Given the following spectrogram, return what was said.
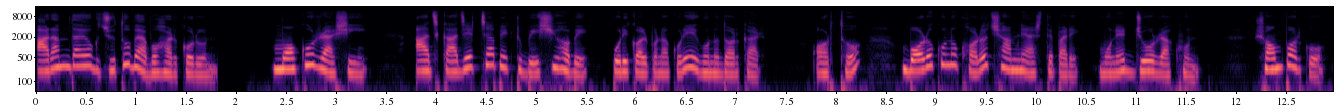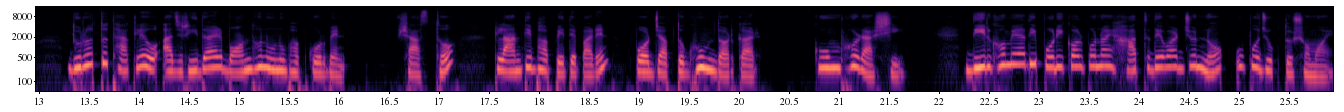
আরামদায়ক জুতো ব্যবহার করুন। মকর রাশি, আজ কাজের চাপ একটু বেশি হবে, পরিকল্পনা করে এগোনো দরকার। অর্থ, বড় কোনো খরচ সামনে আসতে পারে, মনের জোর রাখুন। সম্পর্ক দূরত্ব থাকলেও আজ হৃদয়ের বন্ধন অনুভব করবেন। স্বাস্থ্য ক্লান্তিভাব পেতে পারেন, পর্যাপ্ত ঘুম দরকার। কুম্ভ রাশি। দীর্ঘমেয়াদী পরিকল্পনায় হাত দেওয়ার জন্য উপযুক্ত সময়।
